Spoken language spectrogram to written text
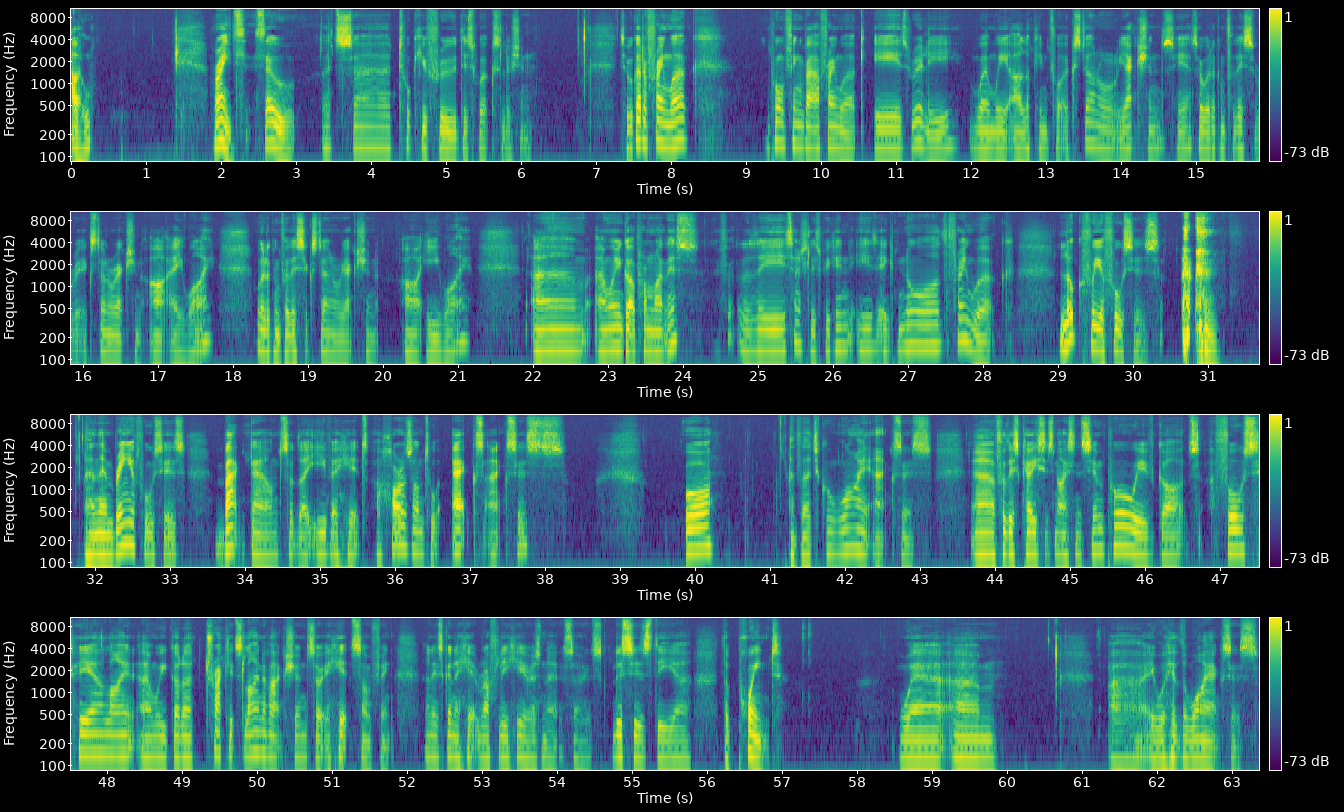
Hello. Right, so let's uh, talk you through this work solution. So we've got a framework. Important thing about our framework is really when we are looking for external reactions here. So we're looking for this re external reaction RAY. We're looking for this external reaction REY. Um, and when you've got a problem like this, the essentially speaking is ignore the framework look for your forces and then bring your forces back down so they either hit a horizontal x-axis or a vertical y-axis. Uh, for this case it's nice and simple. We've got a force here line and we've got to track its line of action so it hits something. And it's going to hit roughly here isn't it? So this is the uh, the point where um, uh, it will hit the y-axis.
